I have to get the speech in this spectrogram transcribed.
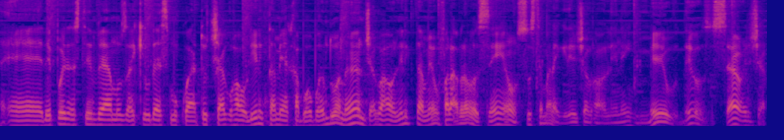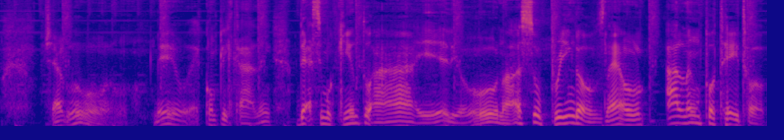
É, depois nós tivemos aqui o 14, o Thiago Raulino, que também acabou abandonando. Thiago Raulino, que também vou falar pra você, hein, é um susto e alegria Thiago Raulino, hein? Meu Deus do céu, hein, Thiago. Thiago, meu, é complicado, hein? 15, ah, ele, o nosso Pringles, né? O Alan Potato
